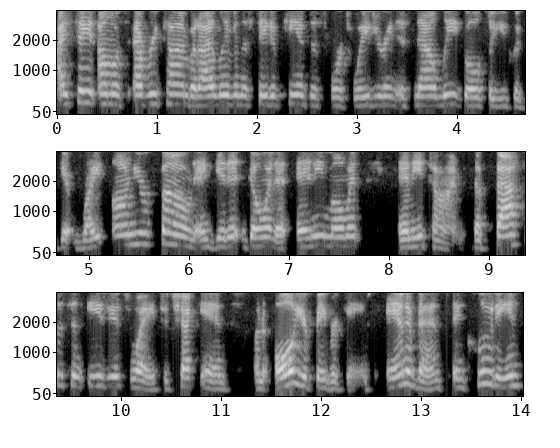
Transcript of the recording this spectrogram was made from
I say it almost every time, but I live in the state of Kansas. Sports wagering is now legal, so you could get right on your phone and get it going at any moment, anytime. The fastest and easiest way to check in on all your favorite games and events, including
